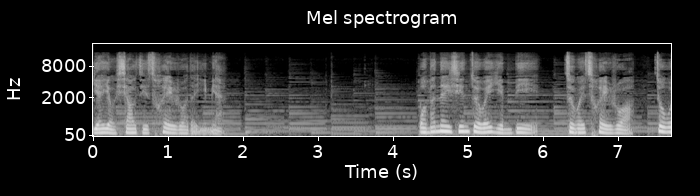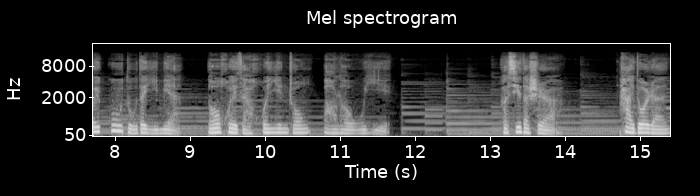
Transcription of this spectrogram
也有消极脆弱的一面。我们内心最为隐蔽、最为脆弱、最为孤独的一面。都会在婚姻中暴露无遗。可惜的是，太多人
